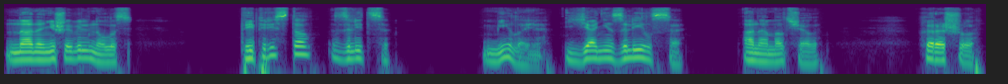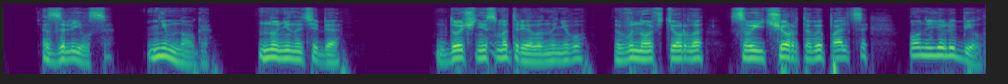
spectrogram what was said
Нана не шевельнулась. «Ты перестал злиться?» «Милая, я не злился». Она молчала. «Хорошо, злился. Немного. Но не на тебя». Дочь не смотрела на него, вновь терла свои чертовы пальцы. Он ее любил.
